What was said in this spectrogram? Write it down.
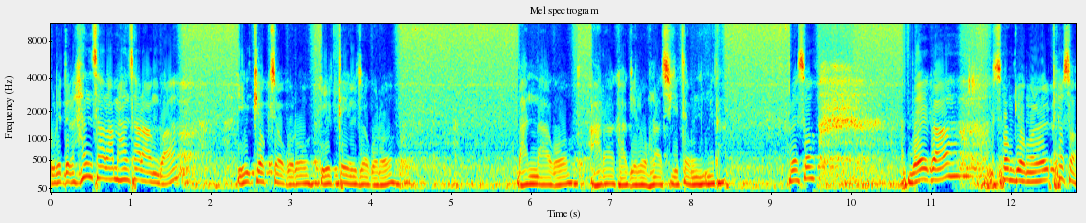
우리들 한 사람 한 사람과 인격적으로 일대일적으로 만나고 알아가기를 원하시기 때문입니다. 그래서 내가 성경을 펴서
